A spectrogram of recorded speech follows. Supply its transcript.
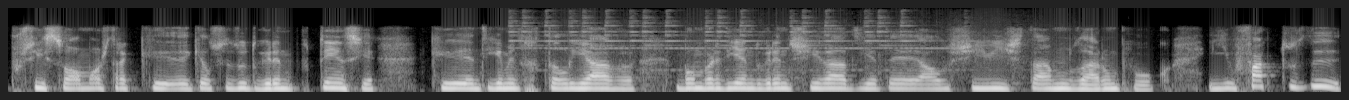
por si só mostra que aquele estatuto de grande potência que antigamente retaliava bombardeando grandes cidades e até aos civis está a mudar um pouco. E o facto de,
